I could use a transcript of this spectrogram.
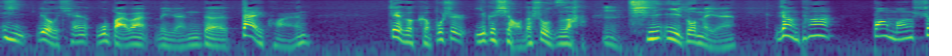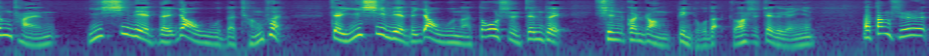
亿六千五百万美元的贷款，这个可不是一个小的数字啊！嗯，七亿多美元，让他帮忙生产一系列的药物的成分。这一系列的药物呢，都是针对新冠状病毒的，主要是这个原因。那当时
